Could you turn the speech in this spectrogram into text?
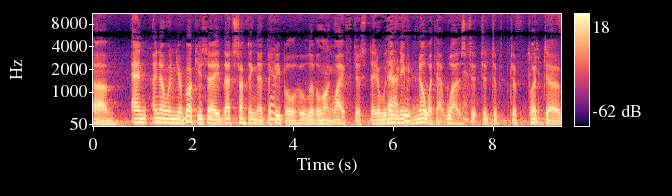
Um, and I know in your book you say that's something that the Yeah. people who live a long life just they don't they wouldn't even know what that was to, to, to, to put uh,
